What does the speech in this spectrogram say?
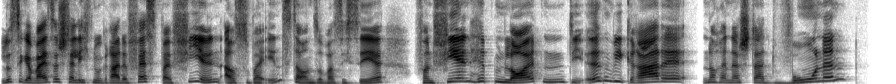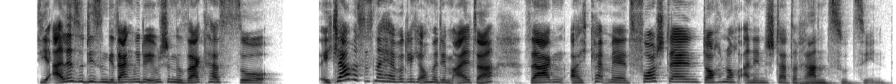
Lustigerweise stelle ich nur gerade fest, bei vielen, auch so bei Insta und so, was ich sehe, von vielen hippen Leuten, die irgendwie gerade noch in der Stadt wohnen, die alle so diesen Gedanken, wie du eben schon gesagt hast, so, ich glaube, es ist nachher wirklich auch mit dem Alter, sagen, oh, ich könnte mir jetzt vorstellen, doch noch an den Stadtrand zu ziehen.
